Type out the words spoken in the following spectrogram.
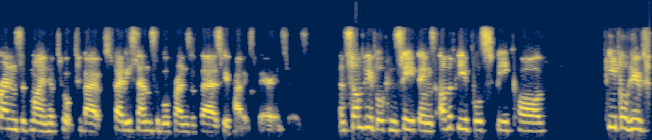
friends of mine have talked about fairly sensible friends of theirs who've had experiences. And some people can see things. Other people speak of people who've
